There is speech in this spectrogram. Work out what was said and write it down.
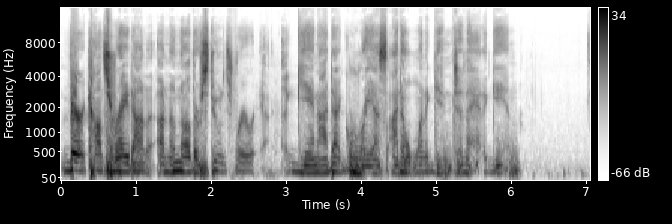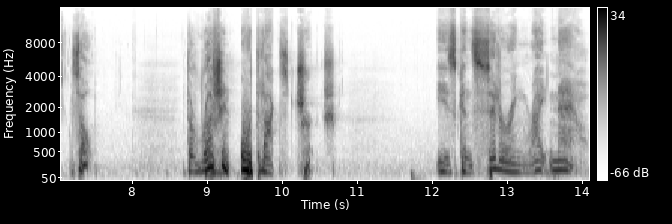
very concentrated on, on another student's rear. Again, I digress. I don't want to get into that again. So, the Russian Orthodox Church is considering right now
